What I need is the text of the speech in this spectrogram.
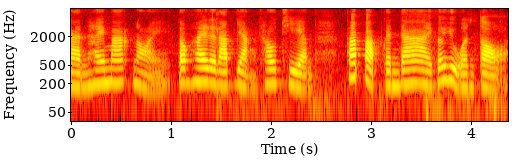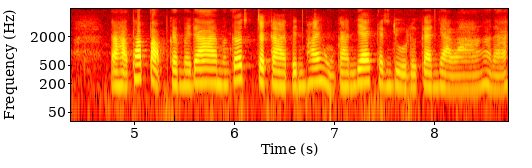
กันให้มากหน่อย ต้องให้ได้รับอย่างเท่าเทียม ถ้าปรับกันได้ก็อยู่กันต่อนะคะถ้าปรับกันไม่ได้มันก็จะกลายเป็นไพ่ของการแยกกันอยู่หรือการหย่าร้างอะนะ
